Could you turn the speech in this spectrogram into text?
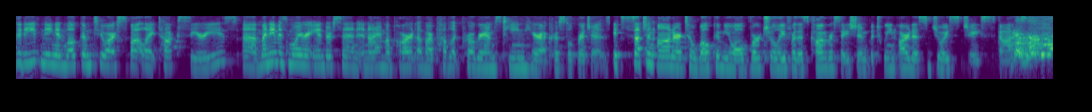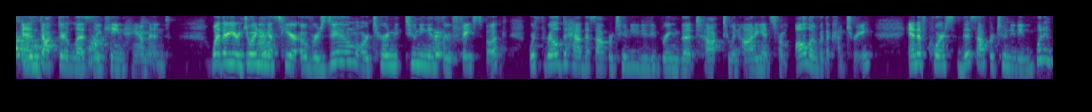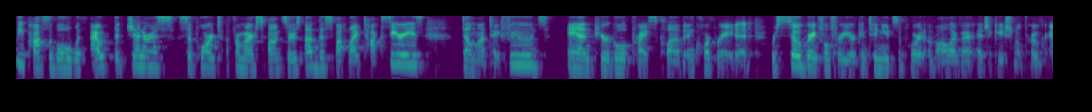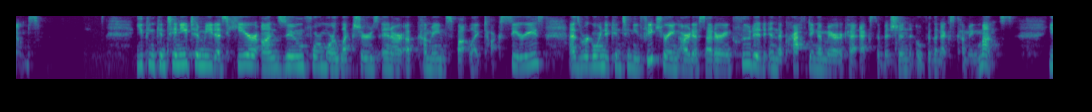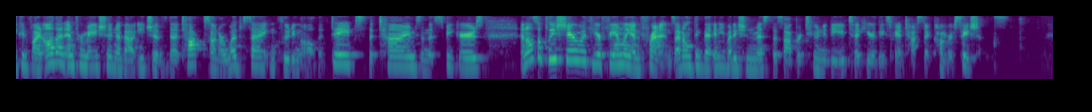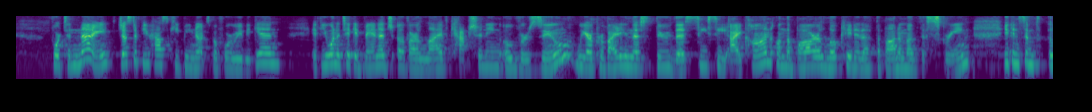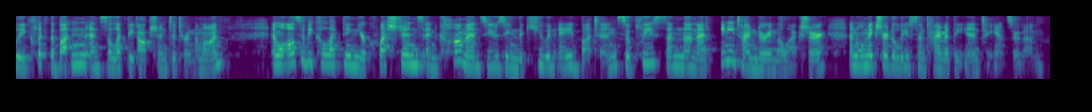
Good evening and welcome to our Spotlight Talk series. Uh, my name is Moira Anderson and I am a part of our public programs team here at Crystal Bridges. It's such an honor to welcome you all virtually for this conversation between artist Joyce J. Scott and Dr. Leslie King Hammond. Whether you're joining us here over Zoom or turn, tuning in through Facebook, we're thrilled to have this opportunity to bring the talk to an audience from all over the country. And of course, this opportunity wouldn't be possible without the generous support from our sponsors of the Spotlight Talk series, Del Monte Foods, and Pure Gold Price Club Incorporated. We're so grateful for your continued support of all of our educational programs. You can continue to meet us here on Zoom for more lectures in our upcoming Spotlight Talk series, as we're going to continue featuring artists that are included in the Crafting America exhibition over the next coming months. You can find all that information about each of the talks on our website, including all the dates, the times, and the speakers. And also please share with your family and friends. I don't think that anybody should miss this opportunity to hear these fantastic conversations. For tonight, just a few housekeeping notes before we begin. If you want to take advantage of our live captioning over Zoom, we are providing this through the CC icon on the bar located at the bottom of the screen. You can simply click the button and select the option to turn them on. And we'll also be collecting your questions and comments using the Q&A button. So please send them at any time during the lecture, and we'll make sure to leave some time at the end to answer them.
